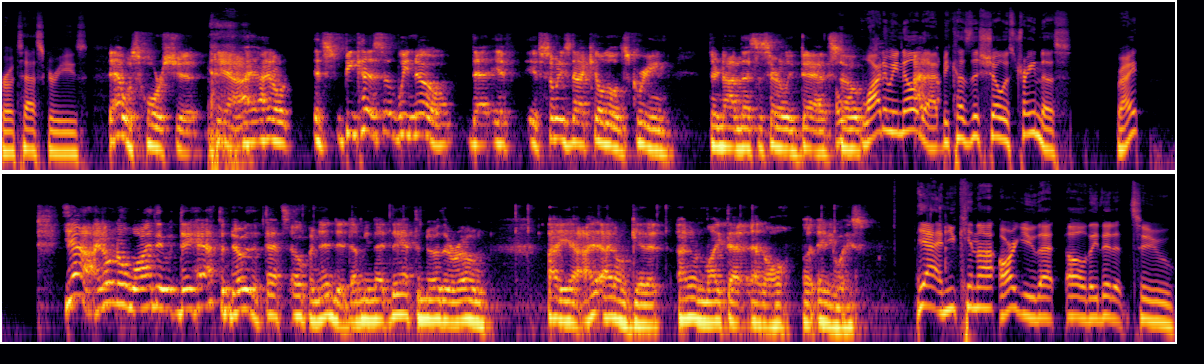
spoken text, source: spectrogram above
grotesqueries. That was horseshit. Yeah, I, I don't. It's because we know that if if somebody's not killed on screen, they're not necessarily dead. So Why do we know that? Because this show has trained us, right? yeah, I don't know why they they have to know that that's open ended. I mean, they have to know their own. Uh, yeah, I, I don't get it. I don't like that at all. But anyways, Yeah, and you cannot argue that oh they did it to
